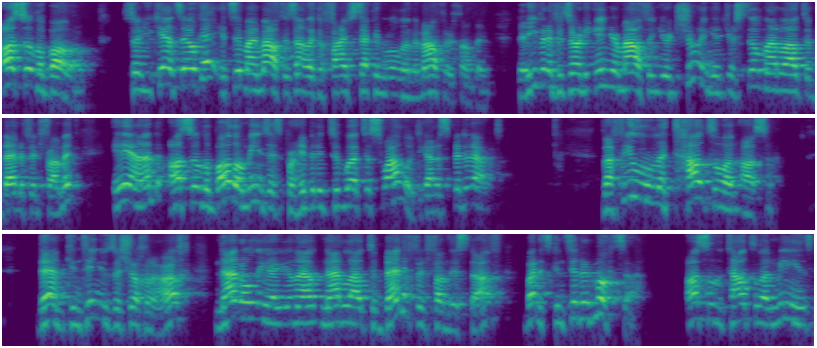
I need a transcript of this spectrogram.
Also, labalo. So you can't say, Okay, it's in my mouth. It's not like a five second rule in the mouth or something. That even if it's already in your mouth and you're chewing it, you're still not allowed to benefit from it. And also labalo means it's prohibited to, uh, to swallow it. You got to spit it out. Vafilu letalzel an asa. Then continues the Shulchan Aruch. Not only are you allowed, not allowed to benefit from this stuff, but it's considered muktzah. Also, the means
